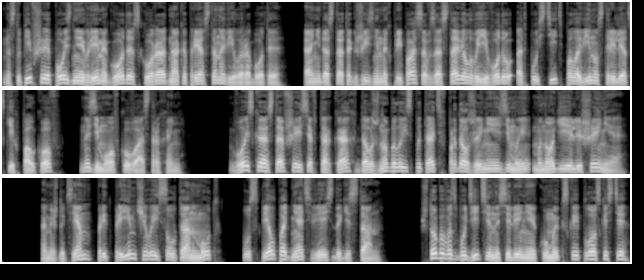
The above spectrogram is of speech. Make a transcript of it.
Наступившее позднее время года скоро, однако, приостановило работы, а недостаток жизненных припасов заставил воеводу отпустить половину стрелецких полков на зимовку в Астрахань. Войско, оставшееся в Тарках, должно было испытать в продолжение зимы многие лишения. А между тем, предприимчивый султан Мут успел поднять весь Дагестан. Чтобы возбудить и население Кумыкской плоскости,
